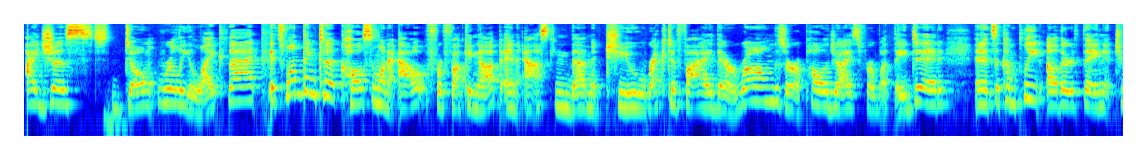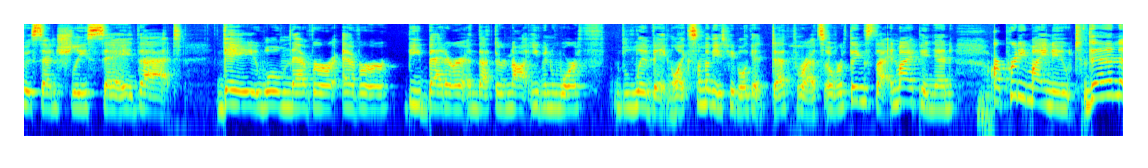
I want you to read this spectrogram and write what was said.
I just don't really like that. It's one thing to call someone out for fucking up and asking them to rectify their wrongs or apologize for what they did, and it's a complete other thing to essentially say that they will never ever be better and that they're not even worth living. Like some of these people get death threats over things that, in my opinion, are pretty minute. Then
